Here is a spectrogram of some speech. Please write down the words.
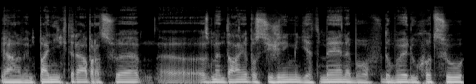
já nevím, paní, která pracuje e, s mentálně postiženými dětmi nebo v domově důchodců,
